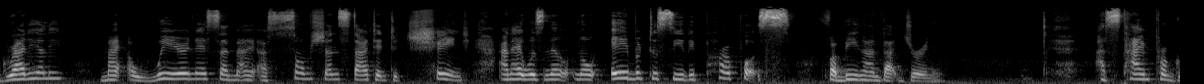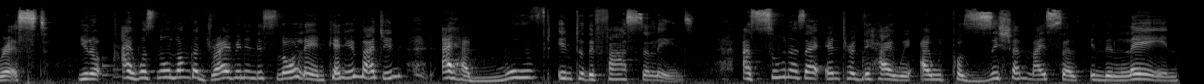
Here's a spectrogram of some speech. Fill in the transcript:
Gradually, my awareness and my assumptions started to change, and I was now, now able to see the purpose for being on that journey. As time progressed, you know, I was no longer driving in the slow lane. Can you imagine? I had moved into the faster lanes. As soon as I entered the highway, I would position myself in the lane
